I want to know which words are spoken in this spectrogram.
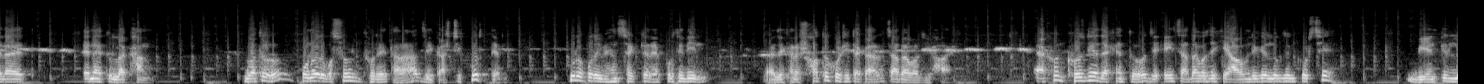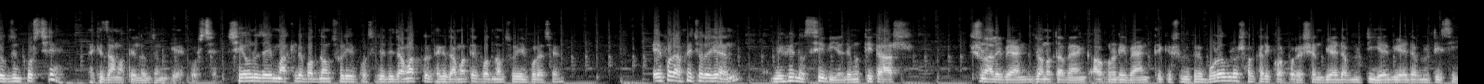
এনায়েত এনায়েতুল্লাহ খান। গত পনেরো বছর ধরে তারা যে কাজটি করতেন, পুরো পরিবহন সেক্টরে প্রতিদিন যেখানে শত কোটি টাকার চাঁদাবাজি হয়। এখন খোঁজ নিয়ে দেখেন তো যে এই চাঁদাবাজি কি আওয়ামী লীগের লোকজন করছে, বিএনপির লোকজন করছে, নাকি জামাতের লোকজন গিয়ে করছে? সেই অনুযায়ী মার্কেটে বদনাম ছড়িয়ে পড়ছে, যদি জামাত করে থাকে জামাতের বদনাম ছড়িয়ে পড়েছে। এরপর আপনি চলে যান বিভিন্ন সিবিএ যেমন Titas Sonali bank, Janata bank, Agrani bank থেকে শুরু করে বড় বড় সরকারি কর্পোরেশন বিআইডব্লিউটিএ বিআইডব্লিউটিসি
